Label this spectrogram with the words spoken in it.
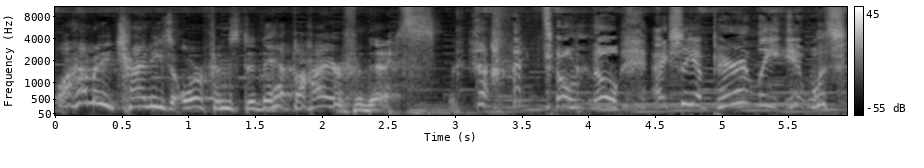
Well, how many Chinese orphans did they have to hire for this? I don't know. Actually, apparently it was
